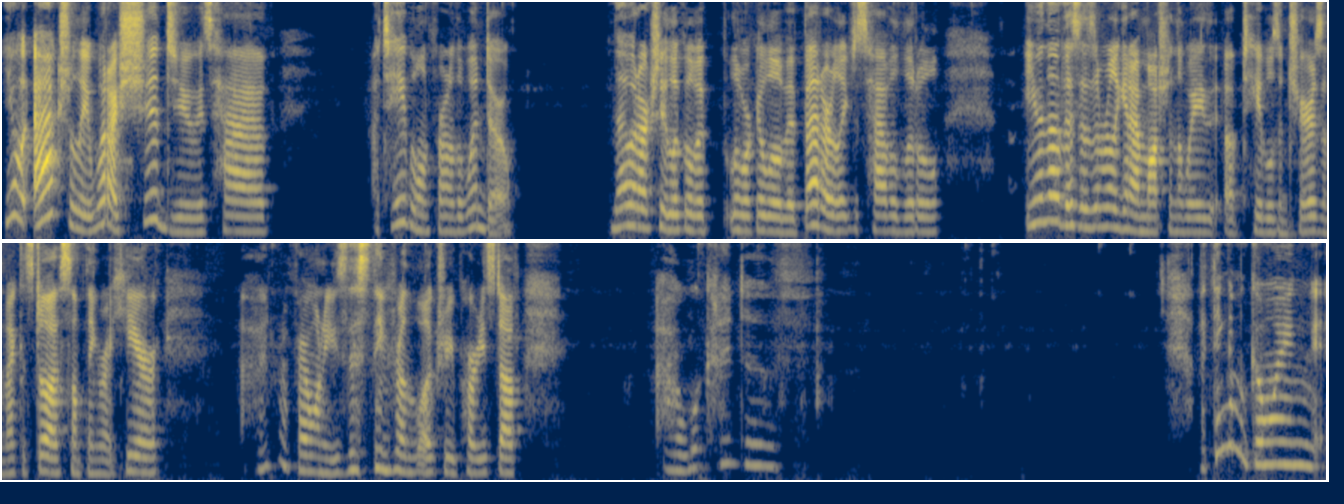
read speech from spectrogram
You know, actually, what I should do is have a table in front of the window. That would actually look a little bit work a little bit better. Like just have a little, even though this isn't really gonna have much in the way of tables and chairs, and I could still have something right here. I don't know if I want to use this thing for the luxury party stuff. Uh, what kind of? I think I'm going.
